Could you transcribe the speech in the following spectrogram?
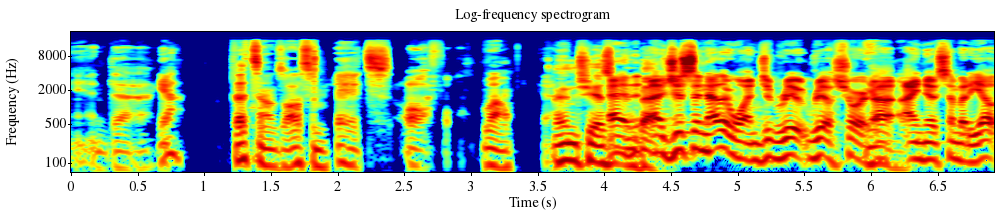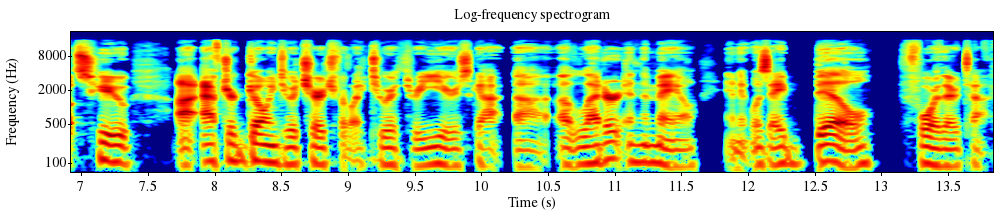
and uh, yeah, That sounds awesome. it's awful. Wow. And she hasn't And been back. uh, just another one, real, real short. Yeah. Uh, I know somebody else who, uh, after going to a church for like two or three years, got uh, a letter in the mail, and it was a bill for their tithe.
